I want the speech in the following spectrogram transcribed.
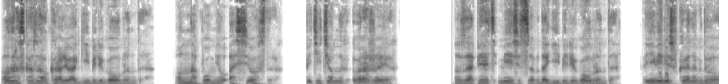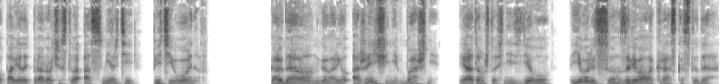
Он рассказал королю о гибели Голбранда. Он напомнил о сестрах, пяти темных ворожеях. За пять месяцев до гибели Голбранда явились в Кренокдол поведать пророчество о смерти пяти воинов. Когда он говорил о женщине в башне и о том, что с ней сделал, его лицо заливала краска стыда.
